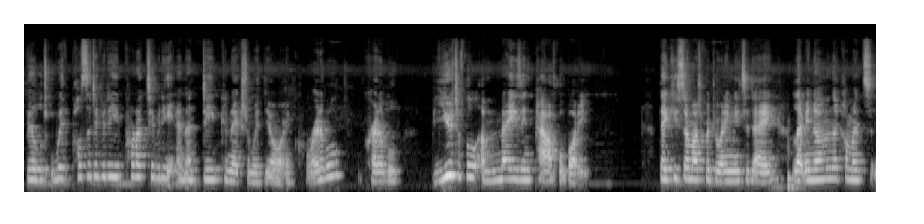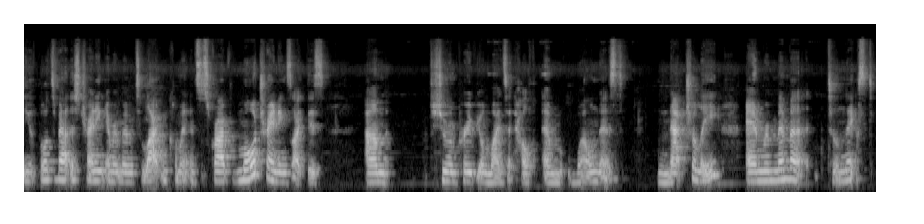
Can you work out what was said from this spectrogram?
filled with positivity, productivity, and a deep connection with your incredible, incredible, beautiful, amazing, powerful body. Thank you so much for joining me today. Let me know in the comments your thoughts about this training, and remember to like and comment and subscribe for more trainings like this um, to improve your mindset, health, and wellness naturally. And remember, till next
